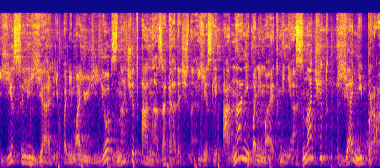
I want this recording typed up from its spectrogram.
Если я не понимаю ее, значит она загадочна. Если она не понимает меня, значит я не прав.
